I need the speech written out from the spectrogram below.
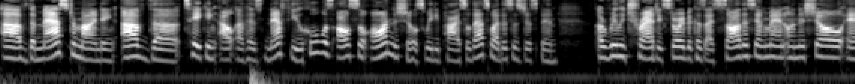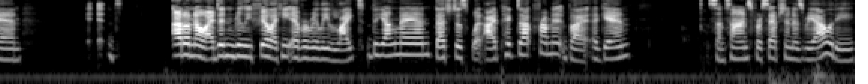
of the masterminding of the taking out of his nephew, who was also on the show Sweetie Pie. So that's why this has just been a really tragic story because I saw this young man on this show and it, I don't know. I didn't really feel like he ever really liked the young man. That's just what I picked up from it. But again, sometimes perception is reality,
